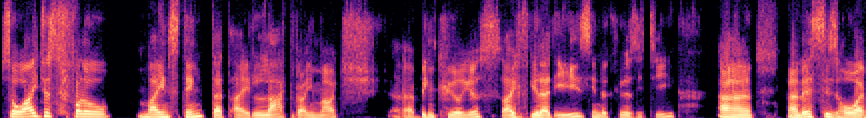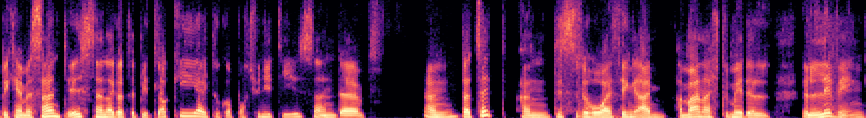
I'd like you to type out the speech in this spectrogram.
So I just follow my instinct that I lack very much uh, being curious. I feel at ease in the curiosity. Uh, and this is how I became a scientist. And I got a bit lucky. I took opportunities and uh, and that's it. And this is how I think I'm, I managed to make a, a living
